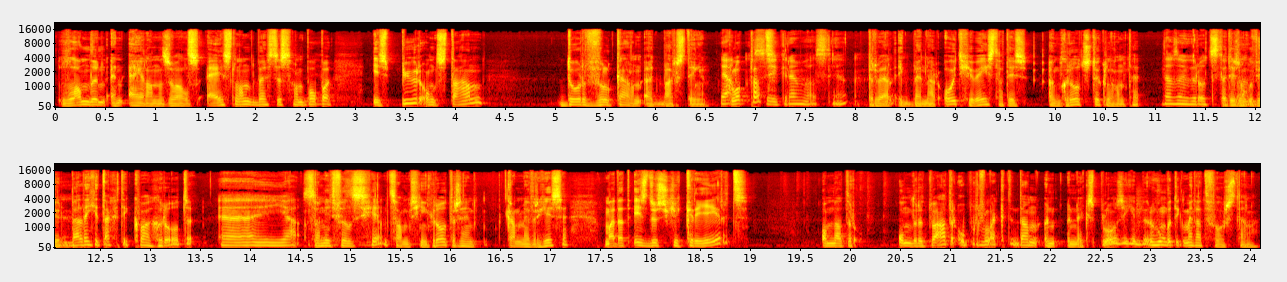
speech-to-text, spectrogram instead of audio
landen en eilanden, zoals IJsland, beste Sam Poppen, is puur ontstaan door vulkaanuitbarstingen. Ja, Klopt dat? Zeker en vast, ja. Terwijl ik ben daar ooit geweest, dat is een groot stuk land. Hè? Dat is een groot stuk Dat is ongeveer land. België, dacht ik, qua grootte. Eh, ja, Het zal niet veel schelen, het zal misschien groter zijn, ik kan me vergissen. Maar dat is dus gecreëerd omdat er onder het wateroppervlakte dan een, een explosie gebeurt. Hoe moet ik me dat voorstellen?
